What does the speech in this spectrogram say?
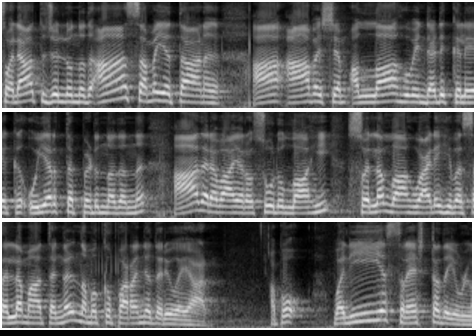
സ്വലാത്ത് ചൊല്ലുന്നത് ആ സമയത്താണ് ആ ആവശ്യം അള്ളാഹുവിന്റെ അടുക്കലേക്ക് ഉയർത്തപ്പെടുന്നതെന്ന് ആദരവായ റസൂലുല്ലാഹി സ്വല്ലല്ലാഹു അലഹി വസല്ലമാത്തങ്ങൾ നമുക്ക് പറഞ്ഞു തരുകയാണ്. അപ്പോൾ വലിയ ശ്രേഷ്ഠതയുള്ള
